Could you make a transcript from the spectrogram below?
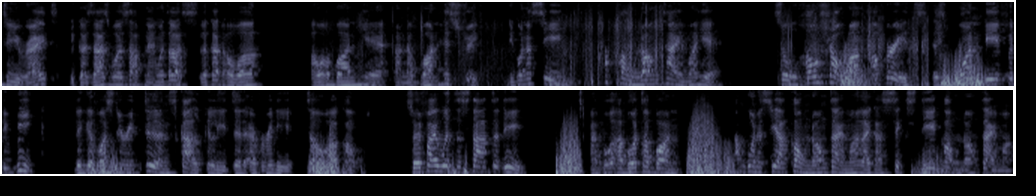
to you, right? Because that's what's happening with us. Look at our our bond here and the bond history. You're gonna see a countdown timer here. So how Shao Bank operates is one day for the week, they give us the returns calculated every day to our account. So if I were to start today, I bought, I bought a bond, I'm going to see a countdown timer, like a six-day countdown timer,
